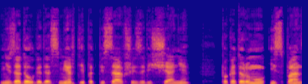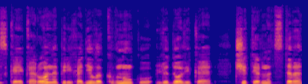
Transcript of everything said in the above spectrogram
незадолго до смерти подписавший завещание, по которому испанская корона переходила к внуку Людовика XIV,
